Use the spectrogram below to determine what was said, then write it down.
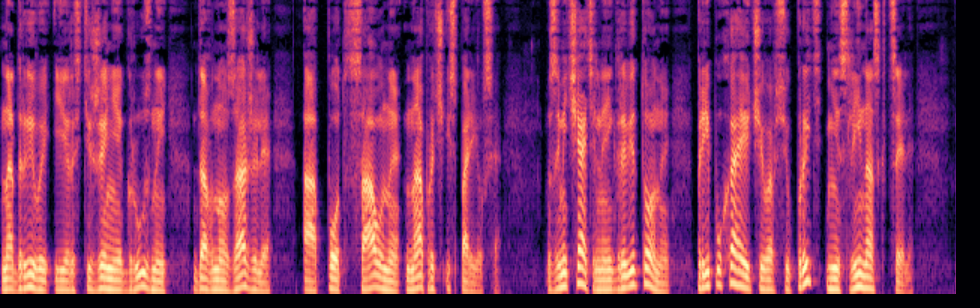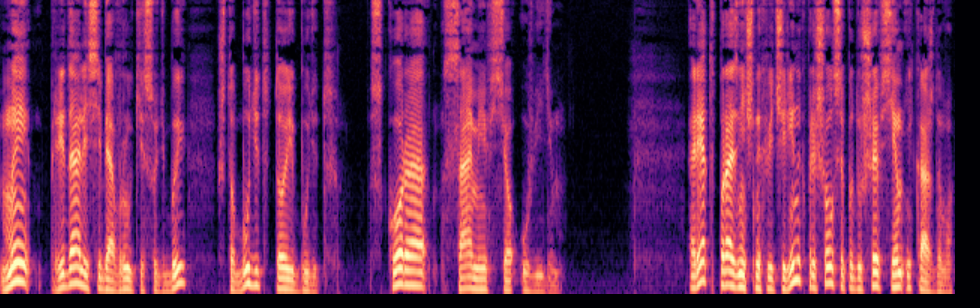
надрывы и растяжение грузной давно зажили, а пот сауны напрочь испарился. Замечательные гравитоны, припухаючи во всю прыть, несли нас к цели. Мы предали себя в руки судьбы, что будет, то и будет». Скоро сами все увидим. Ряд праздничных вечеринок пришелся по душе всем и каждому.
